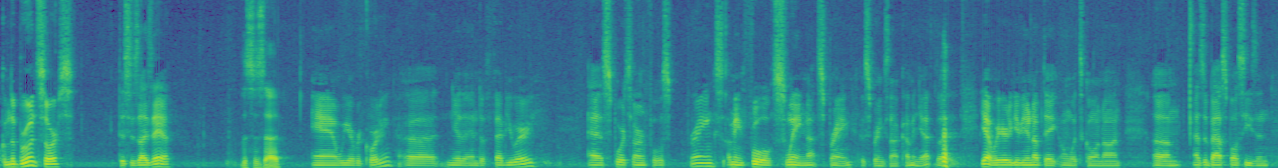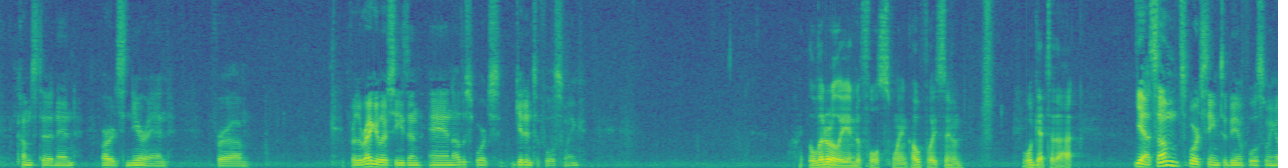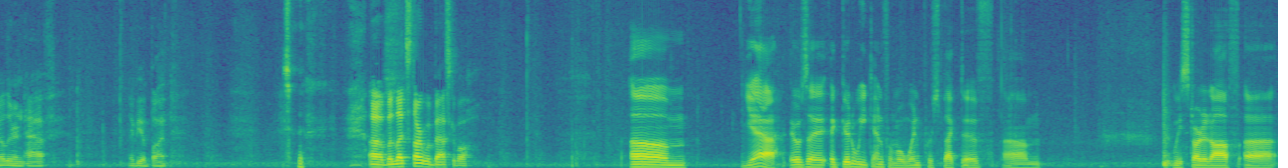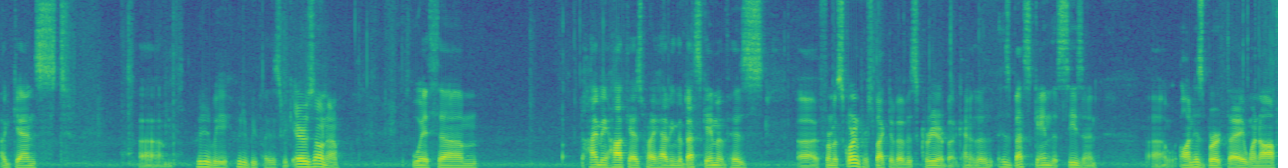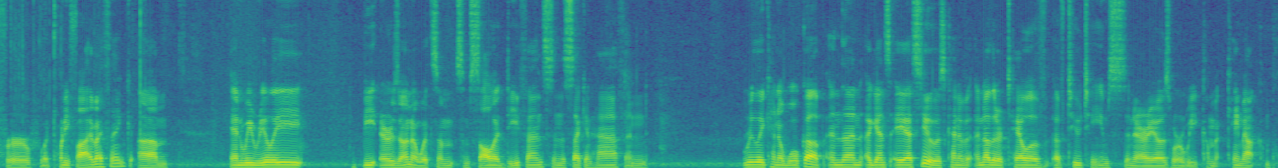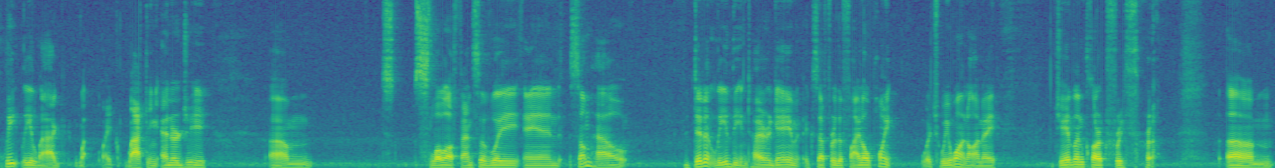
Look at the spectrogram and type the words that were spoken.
Welcome to Bruin Source. This is Isaiah, This is Ed. and we are recording uh, near the end of February as sports are in full springs. I mean, full swing, not spring, because spring's not coming yet. But yeah, we're here to give you an update on what's going on um, as the basketball season comes to an end, or it's near end for um, for the regular season, and other sports get into full swing. Literally into full swing. Hopefully soon. We'll get to that. Yeah, some sports seem to be in full swing, other than half. Maybe a bunt. uh, but let's start with basketball. Um, yeah, it was a, a good weekend from a win perspective. Um, we started off uh, against um, who did we who did we play this week? Arizona with um, Jaime Jaquez probably having the best game of his uh, from a scoring perspective of his career, but kind of the, his best game this season. Uh, on his birthday, went off for what 25, I think, um, and we really beat Arizona with some some solid defense in the second half, and really kind of woke up. And then against ASU, it was kind of another tale of, of two teams scenarios where we come came out completely lag like lacking energy, um, s- slow offensively, and somehow didn't lead the entire game except for the final point, which we won on a Jalen Clark free throw. Um,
